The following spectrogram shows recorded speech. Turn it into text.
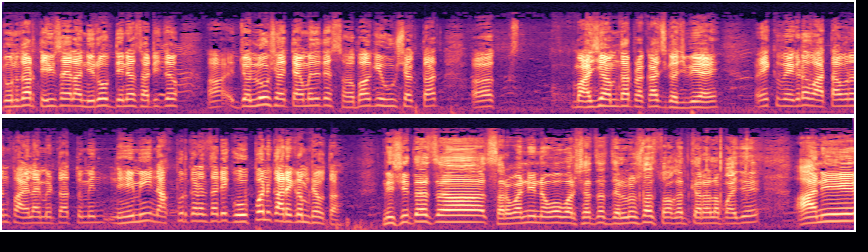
दोन हजार तेवीस याला निरोप देण्यासाठी जो जल्लोष आहे त्यामध्ये ते सहभागी होऊ शकतात. माजी आमदार प्रकाश गजबी आहे. एक वेगळं वातावरण पाहायला मिळतात. तुम्ही नेहमी नागपूरकरांसाठी एक ओपन कार्यक्रम ठेवता. निश्चितच सर्वांनी नवं वर्षाचं जल्लोषात स्वागत करायला पाहिजे. आणि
